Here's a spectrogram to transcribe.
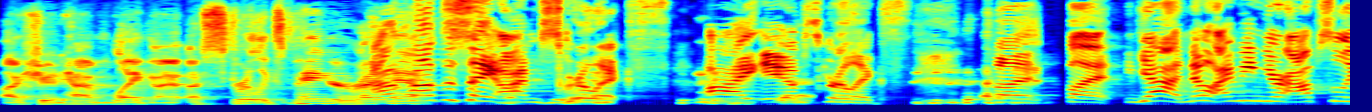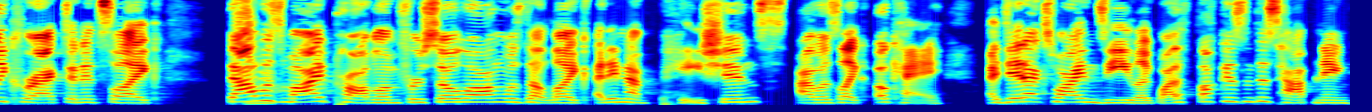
i should have like a, a skrillex banger right I was now. about to say I'm Skrillex. I am Skrillex. But but yeah, no, I mean you're absolutely correct. And it's like that was my problem for so long was that like I didn't have patience. I was like, okay, I did X, Y, and Z. Like, why the fuck isn't this happening?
